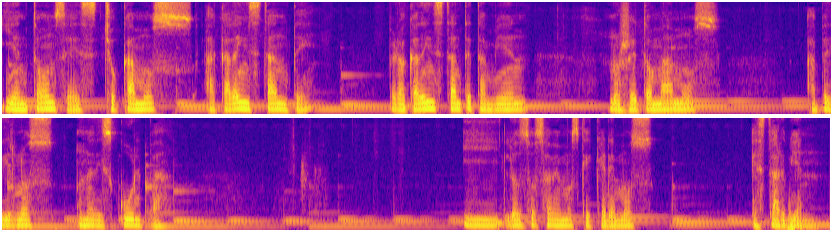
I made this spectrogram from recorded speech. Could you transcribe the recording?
Y entonces chocamos a cada instante, pero a cada instante también nos retomamos a pedirnos una disculpa. Y los dos sabemos que queremos estar bien.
